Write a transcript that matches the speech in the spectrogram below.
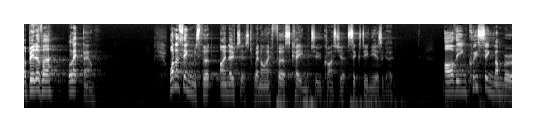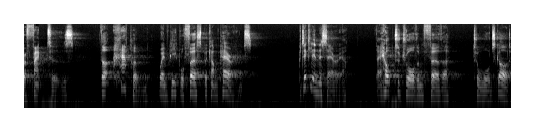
A bit of a letdown. One of the things that I noticed when I first came to Christchurch 16 years ago are the increasing number of factors that happen when people first become parents, particularly in this area, that help to draw them further towards God.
